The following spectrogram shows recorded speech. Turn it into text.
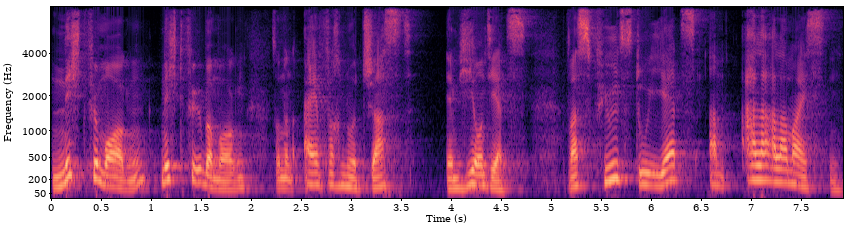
Nicht für morgen, nicht für übermorgen, sondern einfach nur just im Hier und Jetzt. Was fühlst du jetzt am allermeisten?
